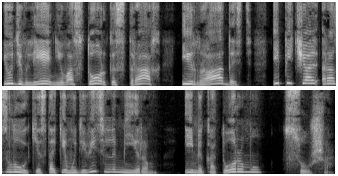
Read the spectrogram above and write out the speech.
и удивление, и восторг, и страх, и радость, и печаль разлуки с таким удивительным миром, имя которому — суша.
